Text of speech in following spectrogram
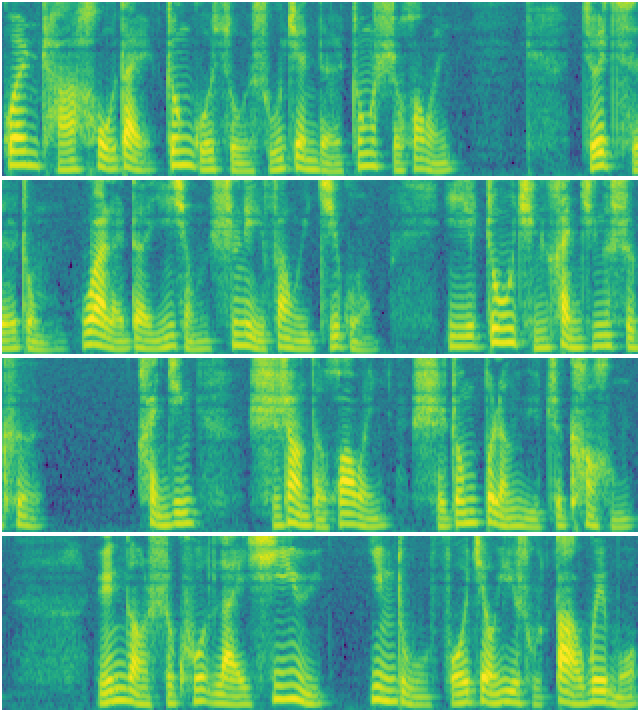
观察后代中国所熟见的装饰花纹，则此种外来的影响势力范围极广。以周秦汉金时刻，汉金时尚的花纹始终不能与之抗衡。云冈石窟乃西域印度佛教艺术大规模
